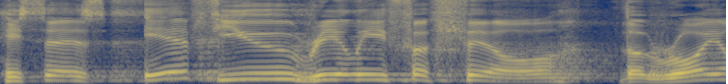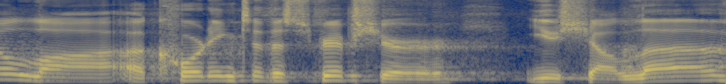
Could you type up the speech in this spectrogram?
He says, if you really fulfill the royal law according to the scripture, you shall love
